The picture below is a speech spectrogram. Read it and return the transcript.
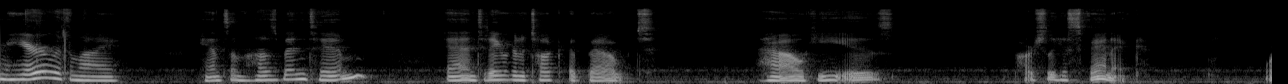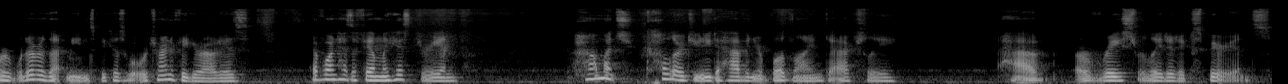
I'm here with my handsome husband, Tim, and today we're going to talk about how he is partially Hispanic, or whatever that means, because what we're trying to figure out is everyone has a family history, and how much color do you need to have in your bloodline to actually have a race related experience?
